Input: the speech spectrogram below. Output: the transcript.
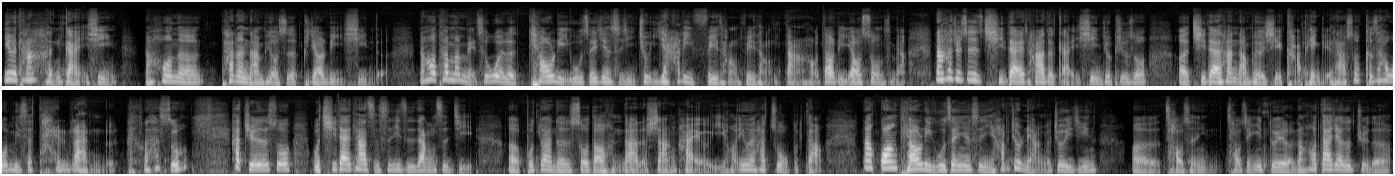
因为她很感性，然后呢，她的男朋友是比较理性的，然后他们每次为了挑礼物这件事情，就压力非常非常大哈，到底要送什么样？那她就是期待她的感性，就譬如说，呃，期待她男朋友写卡片给她，说，可是她文笔实在太烂了。她说，她觉得说我期待他只是一直让自己呃不断的受到很大的伤害而已哈，因为她做不到。那光挑礼物这件事情，他们就两个就已经。呃，吵成吵成一堆了，然后大家都觉得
